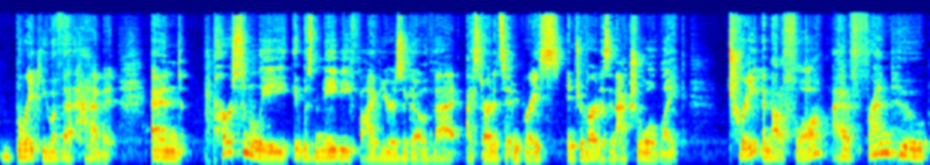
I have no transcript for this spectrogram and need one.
break you of that habit. And personally, it was maybe five years ago that I started to embrace introvert as an actual like trait and not a flaw. I had a friend who,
